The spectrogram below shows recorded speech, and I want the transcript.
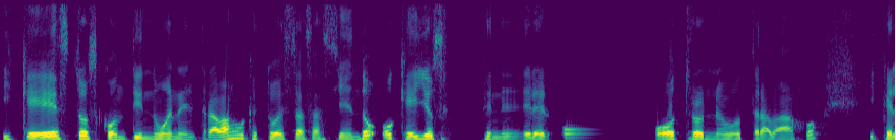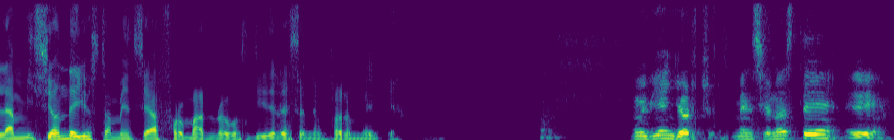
y que estos continúen el trabajo que tú estás haciendo o que ellos generen otro nuevo trabajo y que la misión de ellos también sea formar nuevos líderes en enfermería. Muy bien, George. Mencionaste eh,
